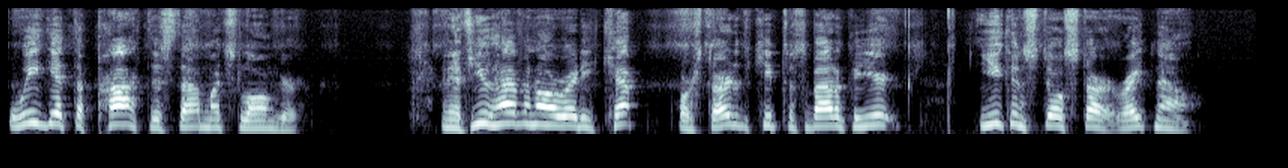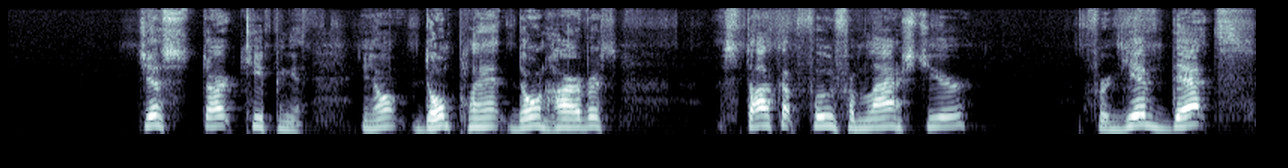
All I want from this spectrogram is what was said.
We get to practice that much longer. And if you haven't already kept or started to keep the sabbatical year, you can still start right now. Just start keeping it. You know, don't plant, don't harvest, stock up food from last year, forgive debts,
